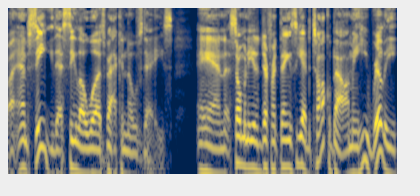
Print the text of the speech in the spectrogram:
a MC that CeeLo was back in those days, and so many of the different things he had to talk about. I mean, he really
